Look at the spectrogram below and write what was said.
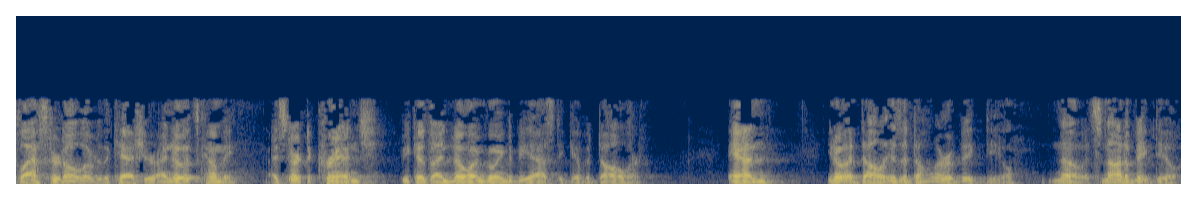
plastered all over the cashier, I know it's coming. I start to cringe because I know I'm going to be asked to give a dollar. And, you know, a dollar, is a dollar a big deal? No, it's not a big deal.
